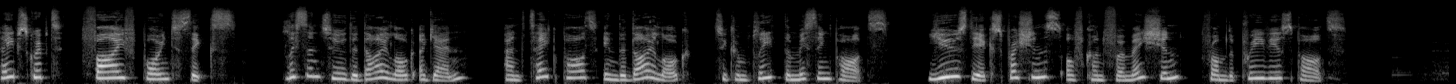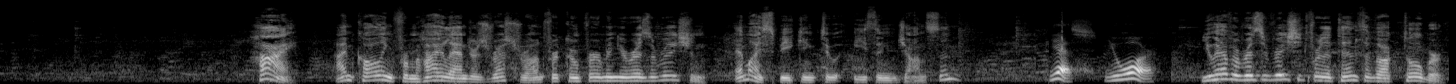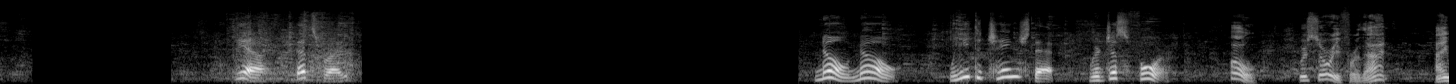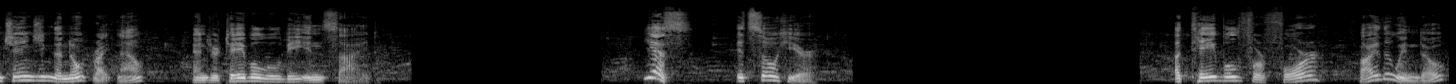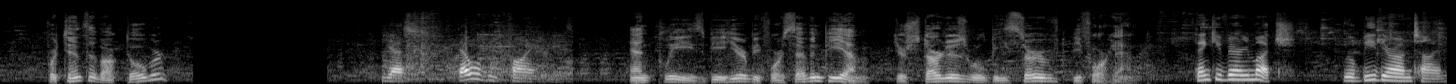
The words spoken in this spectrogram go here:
Tape script 5.6. Listen to the dialogue again and take part in the dialogue to complete the missing parts. Use the expressions of confirmation from the previous parts. Hi, I'm calling from Highlanders Restaurant for confirming your reservation. Am I speaking to Ethan Johnson? Yes, you are. You have a reservation for the 10th of October. Yeah, that's right. No, no. We need to change that. We're just four. Oh, we're sorry for that. I'm changing the note right now, and your table will be inside. Yes, it's so here. A table for four by the window for 10th of October, Yes, that will be fine. and please be here before 7 p.m. Your starters will be served beforehand. Thank you very much. We'll be there on time.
